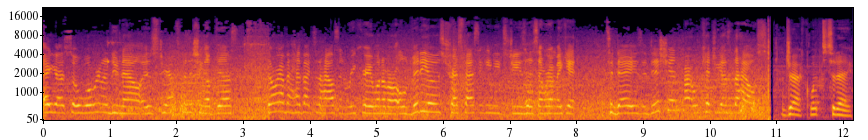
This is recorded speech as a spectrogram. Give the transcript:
Hey guys, so what we're gonna do now is Jaren's finishing up this. Then we're gonna head back to the house and recreate one of our old videos, Trespassing He Needs Jesus, and we're gonna make it today's edition. Alright, we'll catch you guys at the house. Jack, what's today?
